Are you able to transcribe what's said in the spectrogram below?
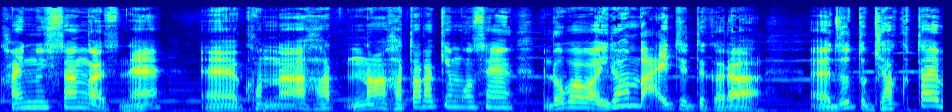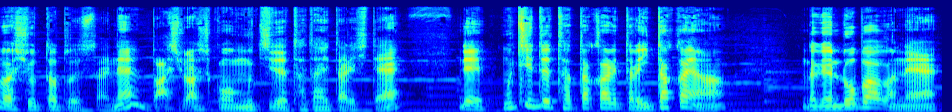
飼い主さんがですね、えー、こんな働きもせんロバはいらんばいって言ってから、えずっと虐待ばしよったとですね。バシバシこう鞭で叩いたりして。で鞭で叩かれたらいたかやん。だけどロバがね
